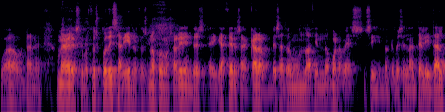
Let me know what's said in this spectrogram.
Wow, runner. Hombre, a ver, que vosotros podéis salir, nosotros no podemos salir, entonces hay que hacer, o sea, claro, ves a todo el mundo haciendo, bueno, ves, sí, lo que ves en la tele y tal,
